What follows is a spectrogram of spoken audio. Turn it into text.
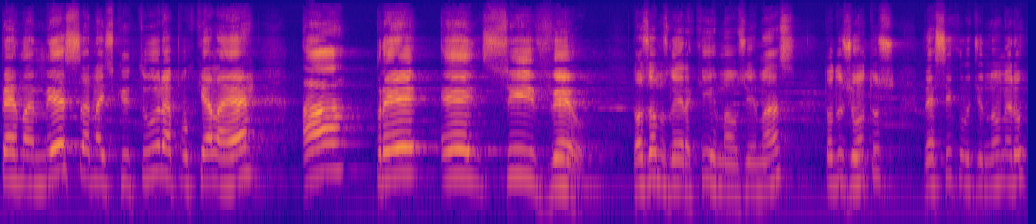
Permaneça na Escritura, porque ela é apreensível apreensível. Nós vamos ler aqui, irmãos e irmãs, todos juntos, versículo de número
